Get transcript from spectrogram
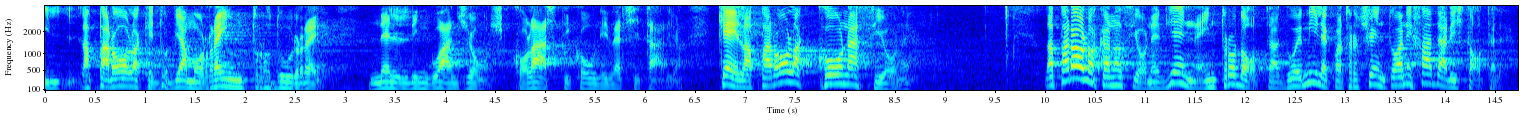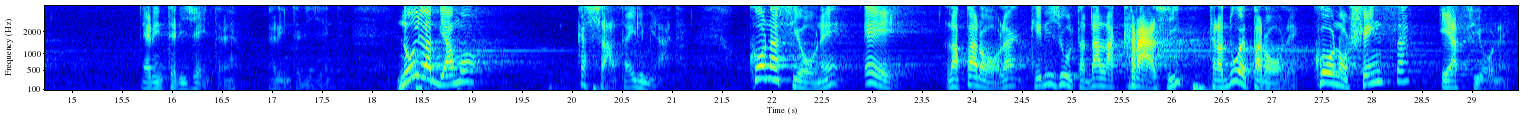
il, la parola che dobbiamo reintrodurre nel linguaggio scolastico universitario, che è la parola conazione. La parola conazione viene introdotta 2400 anni fa da Aristotele. Era intelligente, eh? Era intelligente. Noi l'abbiamo cassata, eliminata. Conazione è la parola che risulta dalla crasi tra due parole, conoscenza e azione.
